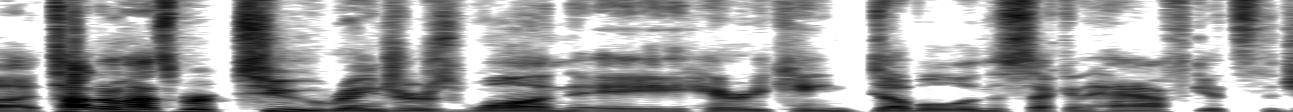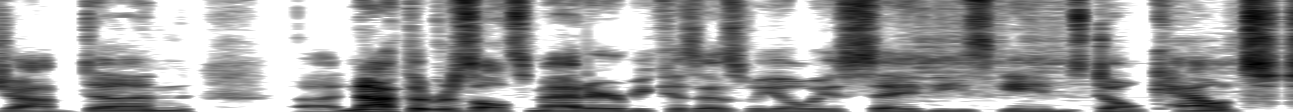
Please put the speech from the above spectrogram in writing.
Uh, Tottenham Hotspur 2, Rangers 1, a Harry Kane double in the second half gets the job done. Uh, not that results matter because, as we always say, these games don't count.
